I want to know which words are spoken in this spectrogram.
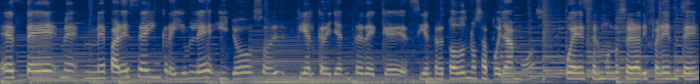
Este, me, me, parece increíble y yo soy fiel creyente de que si entre todos nos apoyamos, pues el mundo sería diferente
